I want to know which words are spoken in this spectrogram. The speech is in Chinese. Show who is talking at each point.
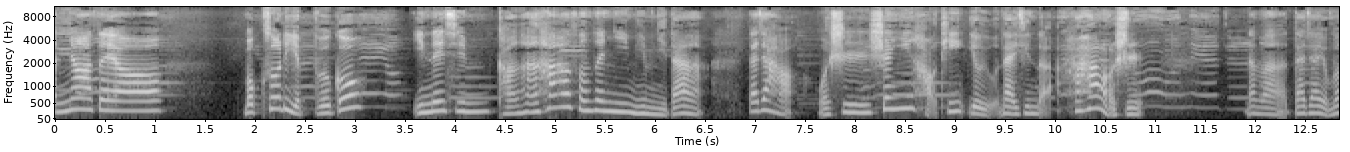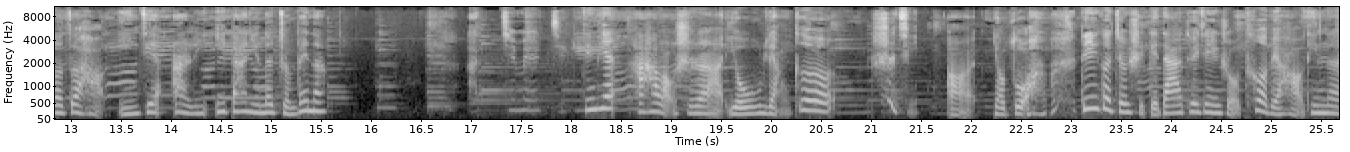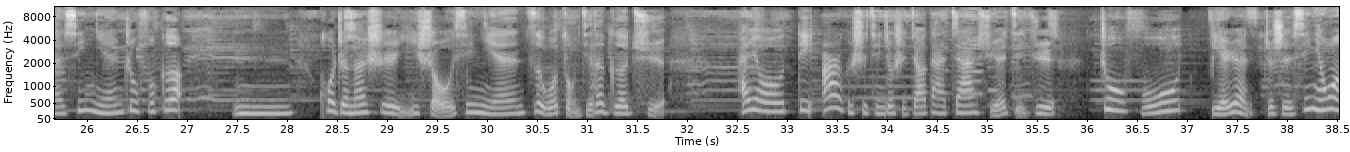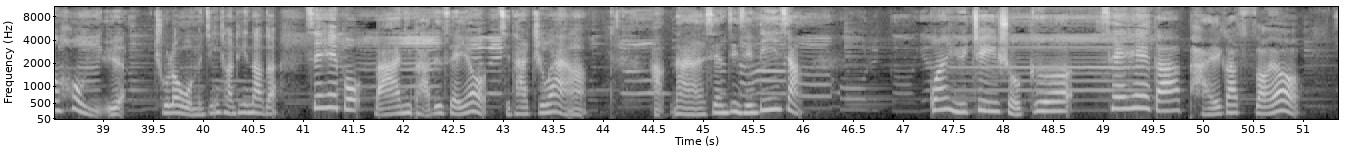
Speaker 1: 안녕하세요. 목소리 예쁘고 인내심 강한 하하 선생님입니다. 大家好，我是声音好听又有耐心的哈哈老师。那么大家有没有做好迎接2018年的准备呢？今天哈哈老师啊有两个事情 啊要做，第一个就是给大家推荐一首特别好听的新年祝福歌，嗯。或者呢，是一首新年自我总结的歌曲。还有第二个事情就是教大家学几句祝福别人，就是新年问候语。除了我们经常听到的 “say hey bo”，把你爬的 say yo，其他之外啊，好，那先进行第一项，关于这一首歌 “say hey ga pai ga so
